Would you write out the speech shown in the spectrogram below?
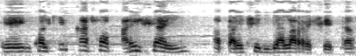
eh, en cualquier caso aparece ahí, aparecen ya las recetas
